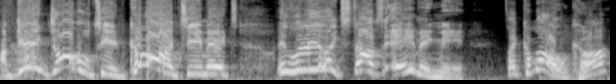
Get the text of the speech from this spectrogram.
I'm getting double teamed. Come on, teammates. It literally like stops aiming me. It's like, come on, cuh.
